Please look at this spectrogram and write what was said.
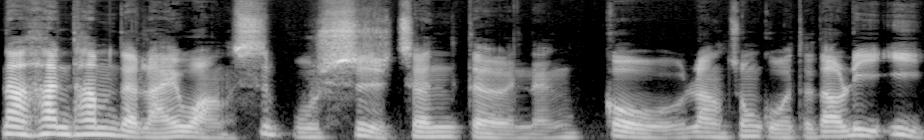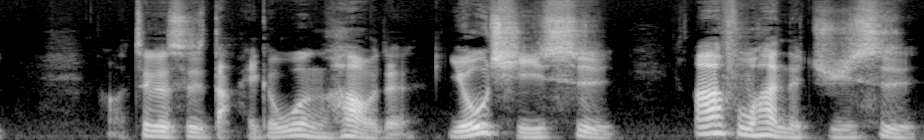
那和他们的来往是不是真的能够让中国得到利益？啊，这个是打一个问号的。尤其是阿富汗的局势，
